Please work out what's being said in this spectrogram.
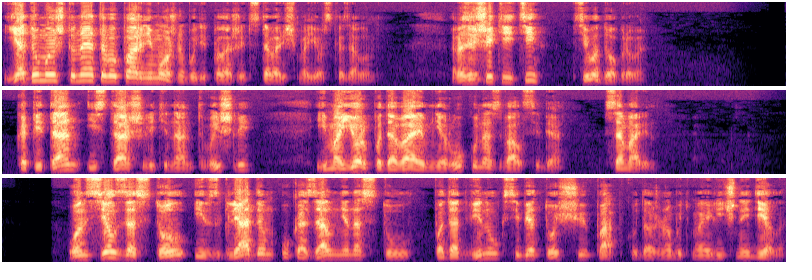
«Я думаю, что на этого парня можно будет положиться, товарищ майор», — сказал он. Разрешите идти? Всего доброго. Капитан и старший лейтенант вышли, и майор, подавая мне руку, назвал себя Самарин. Он сел за стол и взглядом указал мне на стул, пододвинул к себе тощую папку, должно быть мое личное дело,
